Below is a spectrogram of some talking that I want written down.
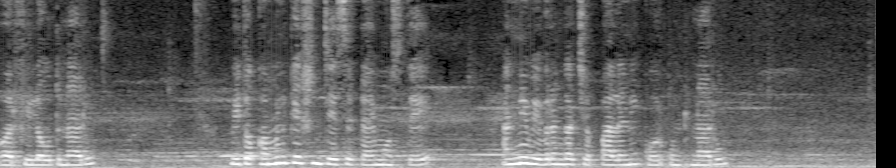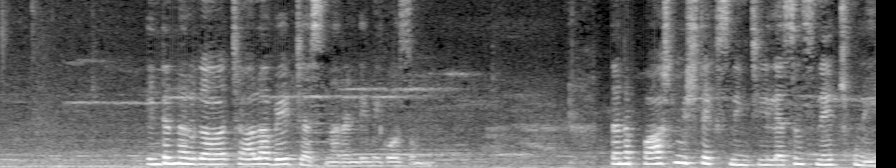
వారు ఫీల్ అవుతున్నారు. మీతో కమ్యూనికేషన్ చేసే టైం వస్తే అన్ని వివరంగా చెప్పాలని కోరుకుంటున్నారు. ఇంటర్నల్గా చాలా వెయిట్ చేస్తున్నారండి మీకోసం. తన పాస్ట్ మిస్టేక్స్ నుంచి లెసన్స్ నేర్చుకుని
